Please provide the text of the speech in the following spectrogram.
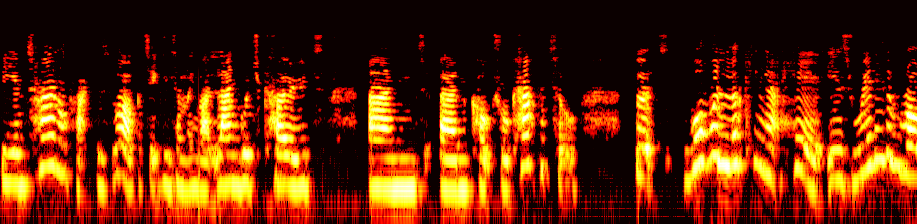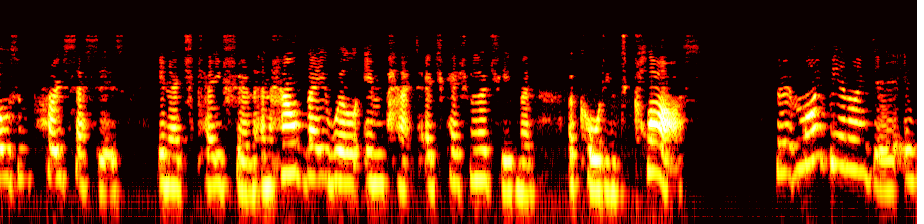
the internal factors as well, particularly something like language codes and um, cultural capital. But what we're looking at here is really the roles and processes in education and how they will impact educational achievement according to class. So it might be an idea if,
